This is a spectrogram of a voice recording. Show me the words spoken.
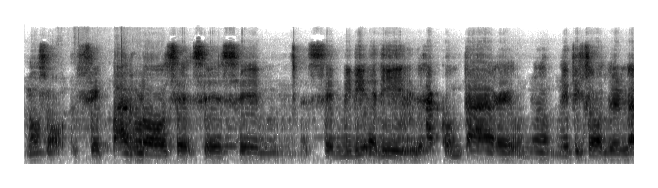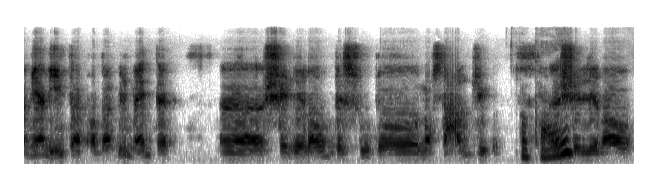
non so, se parlo, se, se- se- se mi viene di raccontare un, un episodio della mia vita, probabilmente eh, sceglierò un tessuto nostalgico, ok. eh, sceglierò,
